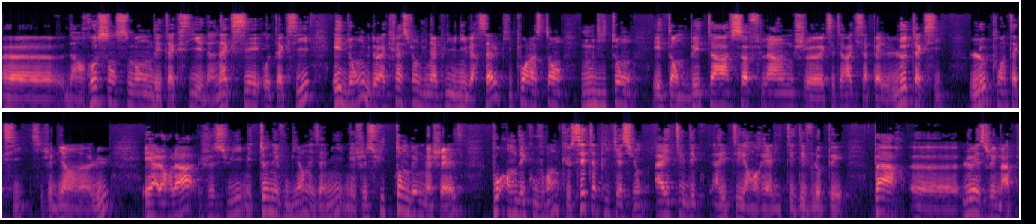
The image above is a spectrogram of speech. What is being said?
euh, d'un recensement des taxis et d'un accès aux taxis, et donc de la création d'une appli universelle qui, pour l'instant, nous dit-on, est en bêta, soft launch, euh, etc., qui s'appelle le taxi, le point taxi, si j'ai bien euh, lu. Et alors là, je suis, mais tenez-vous bien, mes amis, mais je suis tombé de ma chaise pour en découvrant que cette application a été, a été en réalité développée par euh, le SGMAP,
